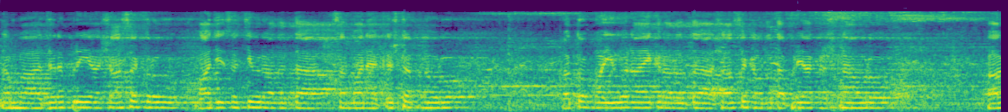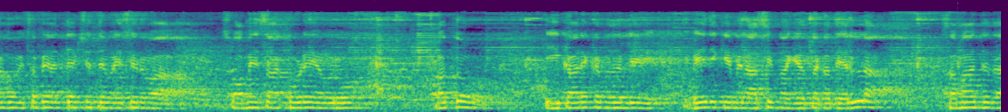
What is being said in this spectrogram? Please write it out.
ನಮ್ಮ ಜನಪ್ರಿಯ ಶಾಸಕರು, ಮಾಜಿ ಸಚಿವರಾದಂಥ ಸನ್ಮಾನ್ಯ ಕೃಷ್ಣಪ್ಪನವರು, ಮತ್ತೊಬ್ಬ ಯುವ ನಾಯಕರಾದಂಥ ಶಾಸಕರಾದಂಥ ಪ್ರಿಯಾ ಕೃಷ್ಣ ಅವರು, ಹಾಗೂ ಸಭೆ ಅಧ್ಯಕ್ಷತೆ ವಹಿಸಿರುವ ಸ್ವಾಮಿ ಕೋಡೆ ಅವರು, ಮತ್ತು ಈ ಕಾರ್ಯಕ್ರಮದಲ್ಲಿ ವೇದಿಕೆ ಮೇಲೆ ಆಸೀನಾಗಿರ್ತಕ್ಕಂಥ ಎಲ್ಲ ಸಮಾಜದ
